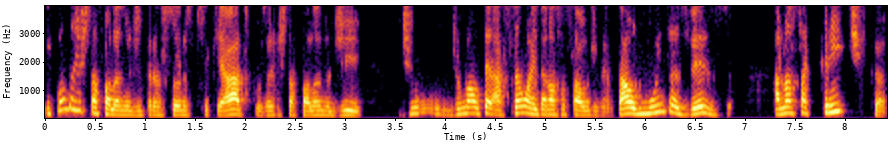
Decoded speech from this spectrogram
E quando a gente está falando de transtornos psiquiátricos, a gente está falando de, de, um, de, uma alteração aí da nossa saúde mental, muitas vezes a nossa crítica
